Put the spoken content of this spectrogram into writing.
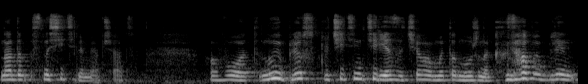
Надо с носителями общаться. Вот. Ну и плюс включить интерес, зачем вам это нужно. Когда вы, блин,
